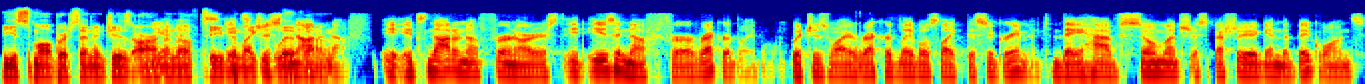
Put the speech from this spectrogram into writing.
these small percentages aren't Yeah, enough to even it's like just live not on. enough. It- it's not enough for an artist. It is enough for a record label, which is why record labels like this agreement. They have so much, especially again the big ones.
